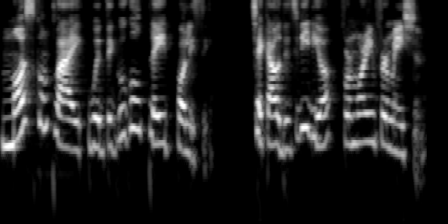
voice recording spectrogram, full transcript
must comply with the Google Play policy. Check out this video for more information.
